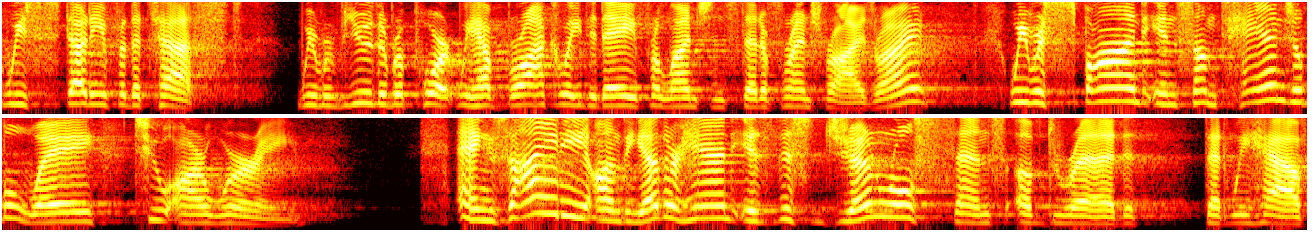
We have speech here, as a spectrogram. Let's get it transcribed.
We study for the test. We review the report. We have broccoli today for lunch instead of french fries, right? We respond in some tangible way to our worry. Anxiety, on the other hand, is this general sense of dread that we have,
